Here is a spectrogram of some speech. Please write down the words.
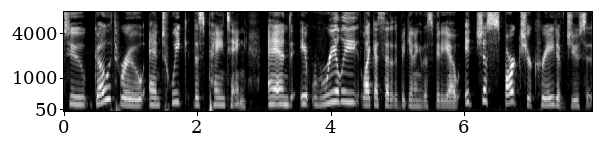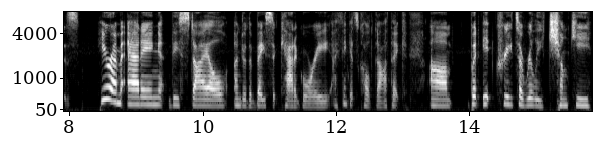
to go through and tweak this painting. And it really, like I said at the beginning of this video, it just sparks your creative juices. Here I'm adding the style under the basic category. I think it's called Gothic. Um, but it creates a really chunky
